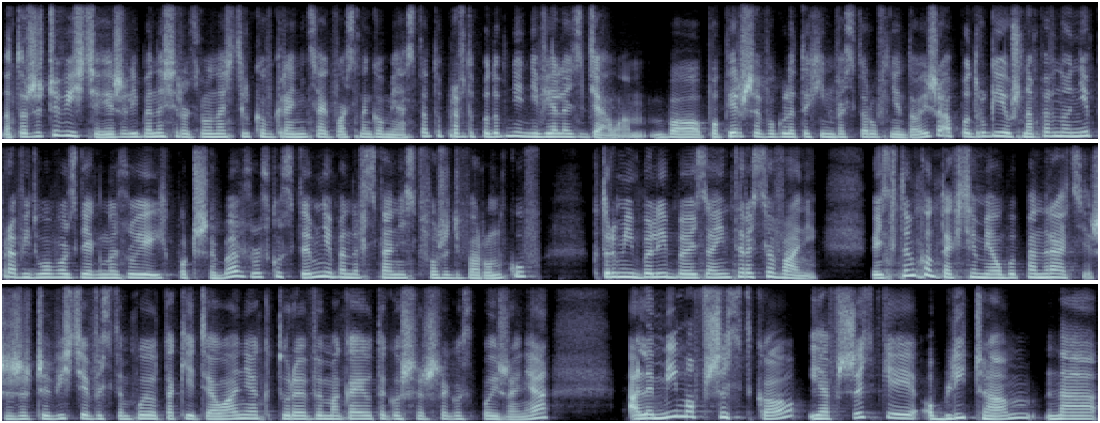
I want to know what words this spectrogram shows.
no to rzeczywiście, jeżeli będę się rozglądać tylko w granicach własnego miasta, to prawdopodobnie niewiele zdziałam, bo po pierwsze w ogóle tych inwestorów nie dojrzę, a po drugie już na pewno nieprawidłowo zdiagnozuję ich potrzeby, w związku z tym nie będę w stanie stworzyć warunków, którymi byliby zainteresowani. Więc w tym kontekście miałby Pan rację, że rzeczywiście występują takie działania, które wymagają tego szerszego spojrzenia. Ale mimo wszystko ja wszystkie je obliczam na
